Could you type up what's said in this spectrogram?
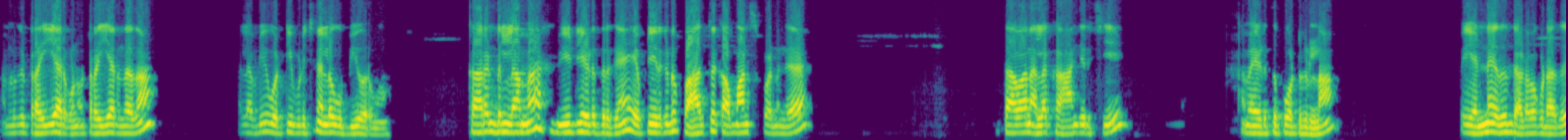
நம்மளுக்கு ட்ரையாக இருக்கணும். ட்ரையாக இருந்தால் தான் நல்லா அப்படியே ஒட்டி பிடிச்சி நல்லா உப்பி வருங்க. கரண்ட் இல்லாமல் வீடியோ எடுத்திருக்கேன். எப்படி இருக்குன்னு பார்த்து கமெண்ட்ஸ் பண்ணுங்கள் தவா நல்லா காஞ்சிருச்சு. நம்ம எடுத்து போட்டுக்கலாம் இப்போ எண்ணெய் எதுவும் தடவக்கூடாது.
